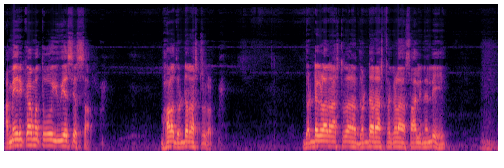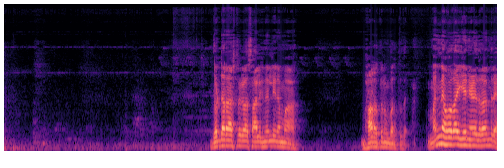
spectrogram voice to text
ಅಮೇರಿಕ ಮತ್ತು ಯು ಎಸ್ ಎಸ್ ಆರ್ ಬಹಳ ದೊಡ್ಡ ರಾಷ್ಟ್ರಗಳು. ದೊಡ್ಡಗಳ ರಾಷ್ಟ್ರ, ದೊಡ್ಡ ರಾಷ್ಟ್ರಗಳ ಸಾಲಿನಲ್ಲಿ ದೊಡ್ಡ ರಾಷ್ಟ್ರಗಳ ಸಾಲಿನಲ್ಲಿ ನಮ್ಮ ಭಾರತನೂ ಬರ್ತದೆ. ಮೊನ್ನೆ ಹೋದಾಗ ಏನು ಹೇಳಿದ್ರು ಅಂದರೆ,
